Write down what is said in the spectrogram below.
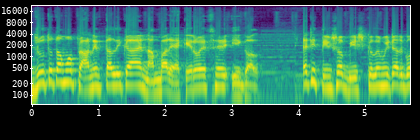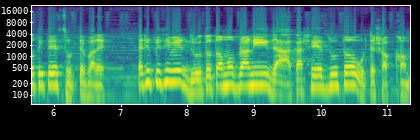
দ্রুততম প্রাণীর তালিকায় নাম্বার একে রয়েছে ইগল এটি তিনশো বিশ কিলোমিটার গতিতে ছুটতে পারে। এটি পৃথিবীর দ্রুততম প্রাণী যা আকাশে দ্রুত উঠতে সক্ষম।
